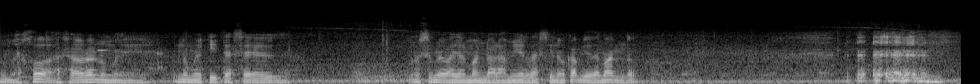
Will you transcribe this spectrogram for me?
No me jodas, ahora no me, no me quites el... No se me vaya el mando a la mierda si no cambio de mando.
